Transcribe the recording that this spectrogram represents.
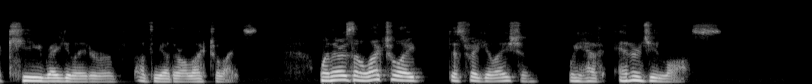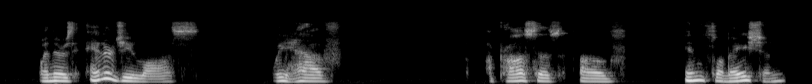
a key regulator of, of the other electrolytes. When there's an electrolyte dysregulation, we have energy loss. When there's energy loss, we have a process of inflammation,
